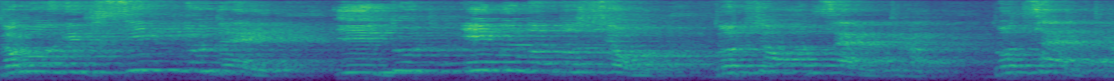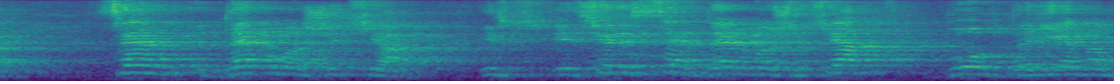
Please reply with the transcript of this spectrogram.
дороги всіх людей і йдуть іменно до цього, до цього центра, до центра. Це дерево життя. І, через це дерево життя Бог дає нам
